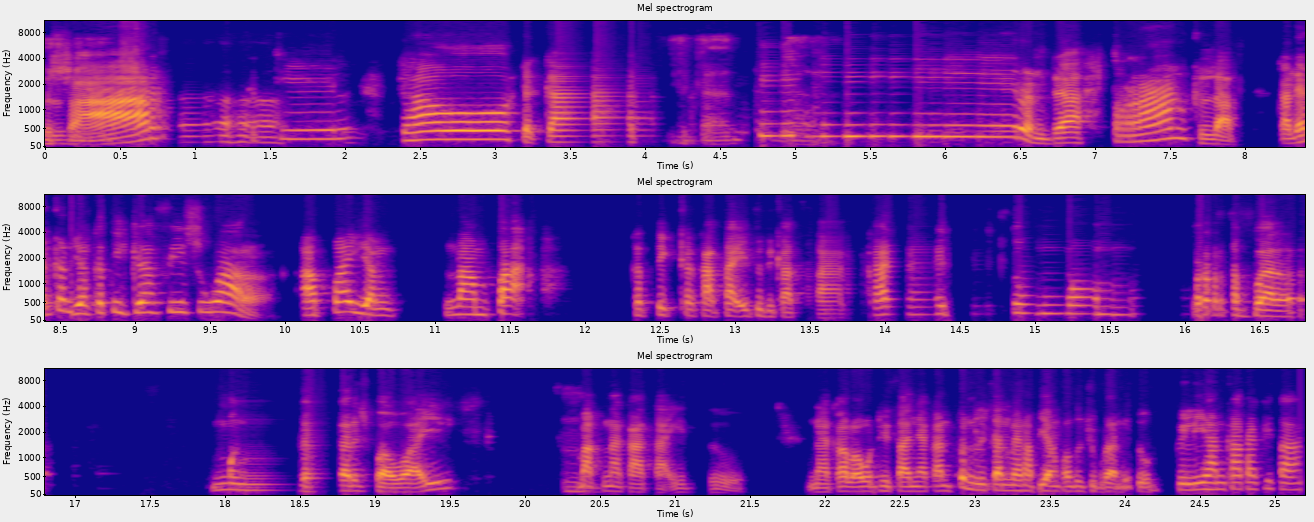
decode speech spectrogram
Besar, kecil, jauh, dekat, dekat tinggi, rendah, terang, gelap. Kalian kan yang ketiga visual. Apa yang nampak ketika kata itu dikatakan itu mempertebal, menggarisbawahi makna kata itu. Nah, kalau ditanyakan penelitian merah yang tahun 70-an itu, pilihan kata kita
